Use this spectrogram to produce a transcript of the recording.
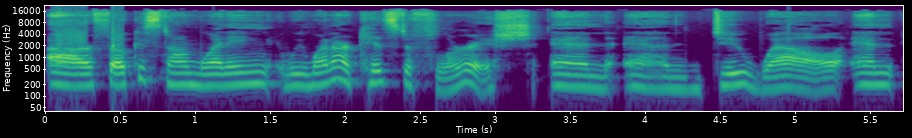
are focused on wanting we want our kids to flourish and and do well and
